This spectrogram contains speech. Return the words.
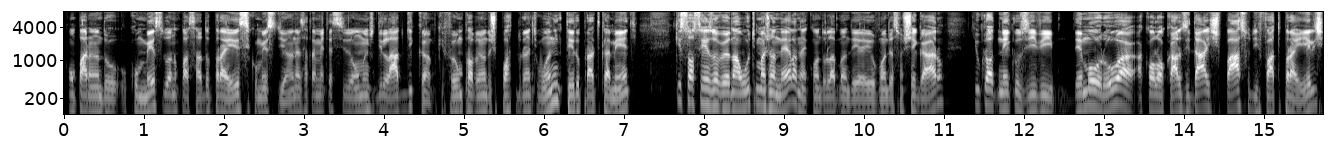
comparando o começo do ano passado para esse começo de ano, exatamente esses homens de lado de campo, que foi um problema do esporte durante o ano inteiro praticamente, que só se resolveu na última janela, né, quando o Labandeira e o Wanderson chegaram, que o Claudinei, inclusive, demorou a, a colocá-los e dar espaço de fato para eles,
